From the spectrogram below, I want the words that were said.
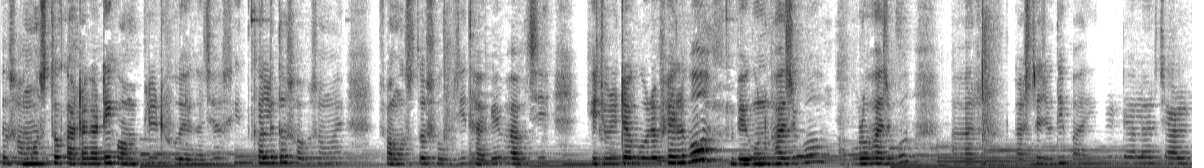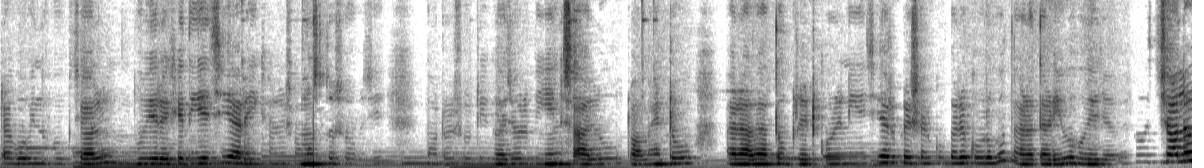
তো সমস্ত কাটাকাটি কমপ্লিট হয়ে গেছে। আর শীতকালে তো সবসময় সমস্ত সবজি থাকে। ভাবছি খিচুড়িটা করে ফেলব, বেগুন ভাজবো, পাঁপড় ভাজবো। আর লাস্টে যদি পাই ডাল আর চালটা, গোবিন্দভোগ চাল ধুয়ে রেখে দিয়েছি। আর এইখানে সমস্ত সবজি, মটরশুঁটি, গাজর, বিনস, আলু, টমেটো আর আদা তো গ্রেট করে নিয়েছি। আর প্রেশার কুকারে করব, তাড়াতাড়িও হয়ে যাবে। চলো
